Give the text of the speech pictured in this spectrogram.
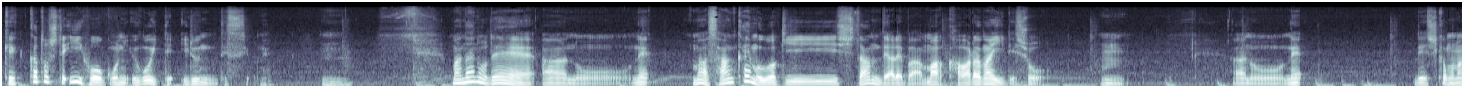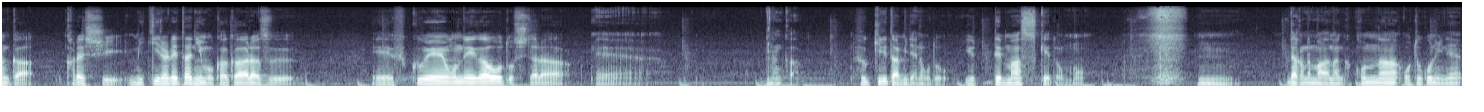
結果としていい方向に動いているんですよね。うんまあ、なので、あのね、まあ3回も浮気したんであれば、まあ変わらないでしょう。うん。あのね。で、しかもなんか、彼氏、見切られたにもかかわらず、えー、復縁を願おうとしたら、えー、なんか、吹っ切れたみたいなことを言ってますけども、うん。だからまあなんかこんな男にね、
